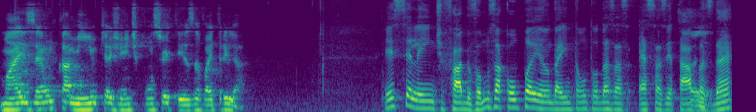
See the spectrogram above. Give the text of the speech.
mas é um caminho que a gente com certeza vai trilhar. Excelente, Fábio. Vamos acompanhando aí então todas as, essas etapas, né,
